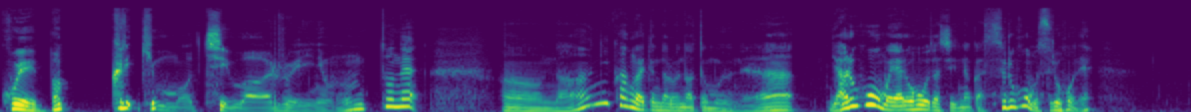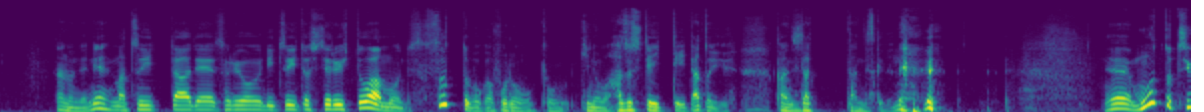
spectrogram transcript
声ばっかり気持ち悪いねほんとね。うん、何考えてんだろうなと思うよね。やる方もやる方だしなんかする方もする方ね。なのでね、まあ、ツイッターでそれをリツイートしてる人はもうスッと僕はフォローを今日昨日は外していっていたという感じだったんですけどね。ねもっと違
